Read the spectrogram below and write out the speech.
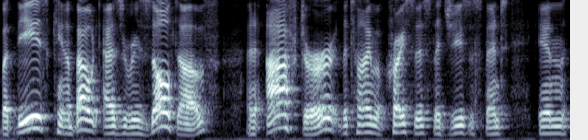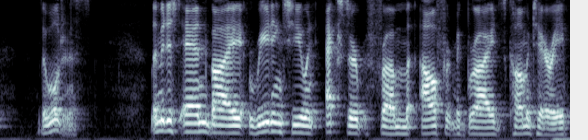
But these came about as a result of and after the time of crisis that Jesus spent in the wilderness. Let me just end by reading to you an excerpt from Alfred McBride's commentary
